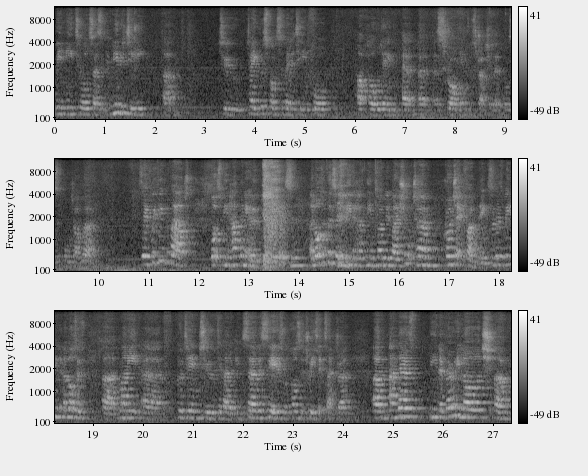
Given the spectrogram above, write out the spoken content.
we need to also as a community um, to take responsibility for upholding a, a, a strong infrastructure that will support our work. So if we think about what's been happening over the years. A lot of this has been, have been funded by short-term project funding. So there's been a lot of uh, money uh, put into developing services, repositories, etc. Um, and there's been a very large um,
